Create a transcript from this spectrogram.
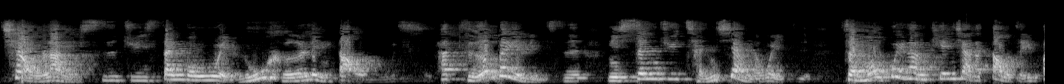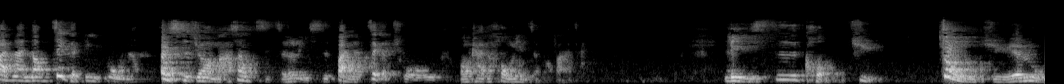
翘浪思居三公位，如何令道如此？他责备李斯：“你身居丞相的位置，怎么会让天下的盗贼泛滥到这个地步呢？”二世就要马上指责李斯犯了这个错误。我们看他后面怎么发展。李斯恐惧，众绝路，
